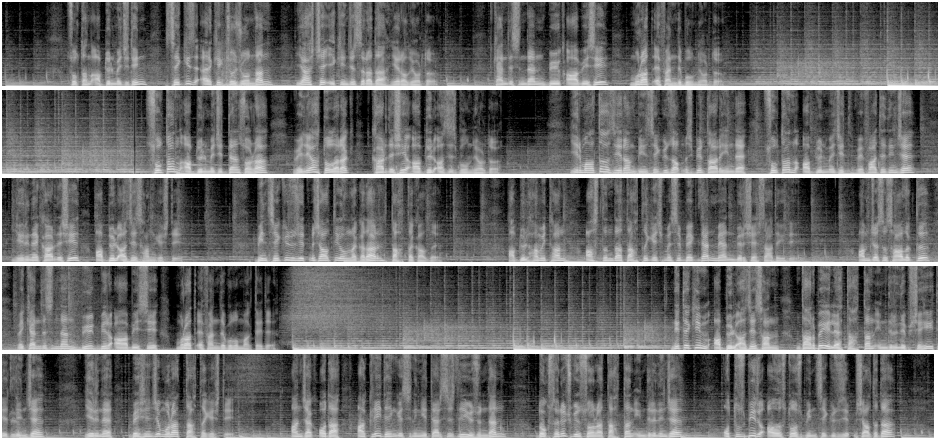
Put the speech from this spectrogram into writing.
Sultan Abdülmecid'in 8 erkek çocuğundan yaşça ikinci sırada yer alıyordu. Kendisinden büyük abisi Murat Efendi bulunuyordu. Sultan Abdülmecid'den sonra veliaht olarak kardeşi Abdülaziz bulunuyordu. 26 Haziran 1861 tarihinde Sultan Abdülmecit vefat edince yerine kardeşi Abdülaziz Han geçti. 1876 yılına kadar tahta kaldı. Abdülhamit Han aslında tahta geçmesi beklenmeyen bir şehzadeydi. Amcası sağlıklı ve kendisinden büyük bir abisi Murat Efendi bulunmaktaydı. Nitekim Abdülaziz Han darbe ile tahttan indirilip şehit edilince yerine 5. Murat tahta geçti. Ancak o da akli dengesinin yetersizliği yüzünden 93 gün sonra tahttan indirilince 31 Ağustos 1876'da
